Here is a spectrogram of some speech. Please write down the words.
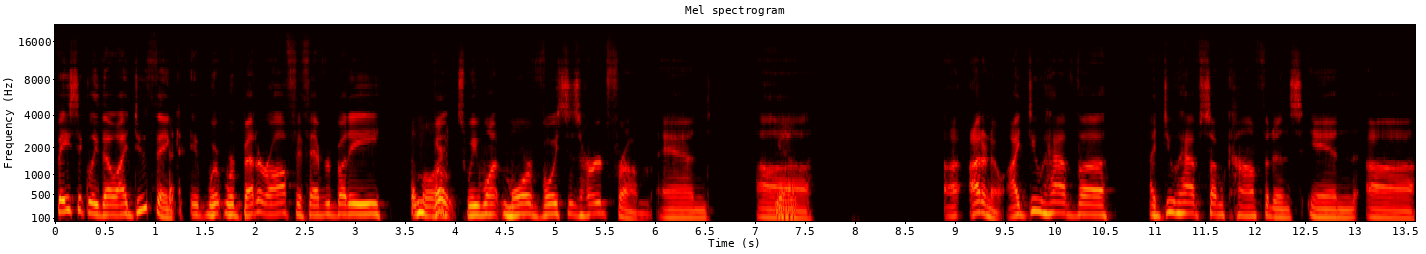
basically though, I do think it, we're, we're better off if everybody votes. We want more voices heard from, and uh, uh, I don't know. I do have uh, I do have some confidence in uh,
